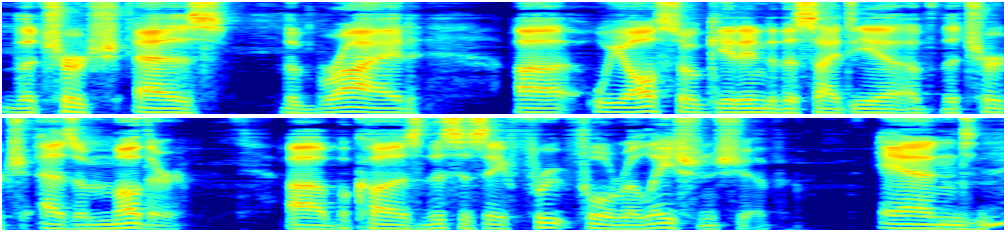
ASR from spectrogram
the church as the bride, uh, we also get into this idea of the church as a mother, uh, because this is a fruitful relationship, and mm-hmm.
